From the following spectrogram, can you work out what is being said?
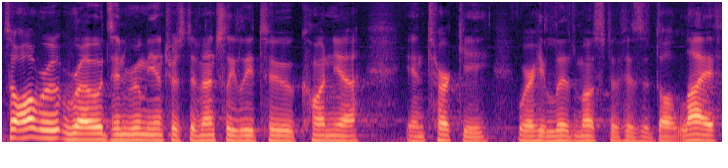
So, all roads in Rumi interest eventually lead to Konya in Turkey, where he lived most of his adult life,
